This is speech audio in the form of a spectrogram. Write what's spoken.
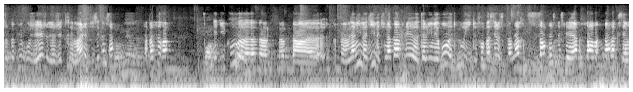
je peux plus bouger, j'ai très mal, et puis c'est comme ça. Ça passera. Et du coup, euh, euh, ben, euh, un ami m'a dit, mais tu n'as qu'à appeler euh, tel numéro et tout, ils te font passer le scanner sans test PCR, sans, vaccin.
